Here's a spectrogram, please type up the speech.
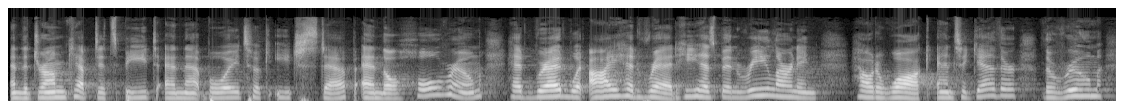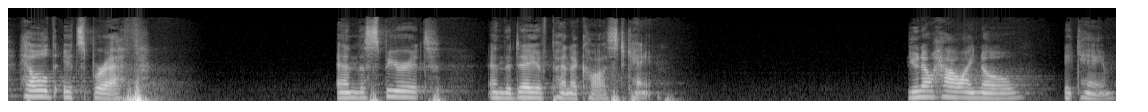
And the drum kept its beat, and that boy took each step, and the whole room had read what I had read. He has been relearning how to walk, and together the room held its breath. And the Spirit and the day of Pentecost came. You know how I know it came?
